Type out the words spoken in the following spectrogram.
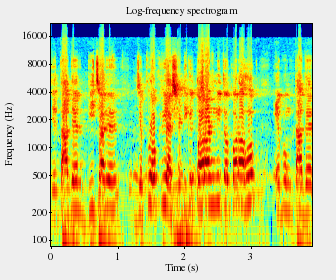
যে তাদের বিচারের যে প্রক্রিয়া, সেটিকে ত্বরান্বিত করা হোক এবং তাদের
